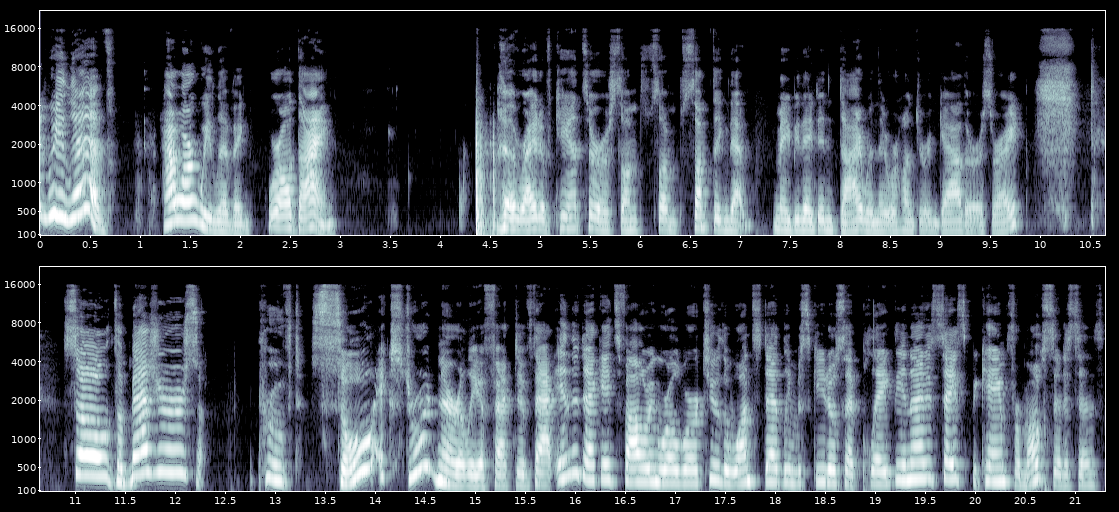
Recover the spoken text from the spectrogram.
did we live? How are we living? We're all dying. right of cancer or some some something that maybe they didn't die when they were hunter and gatherers, right? So the measures proved so extraordinarily effective that in the decades following World War II, the once deadly mosquitoes that plagued the United States became, for most citizens,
